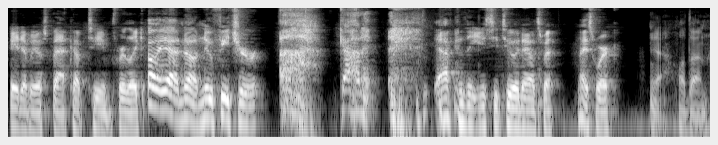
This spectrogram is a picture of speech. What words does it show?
the AWS backup team for like, oh yeah, no, new feature. Ah, got it. After the EC2 announcement. Nice work. Yeah, well done.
